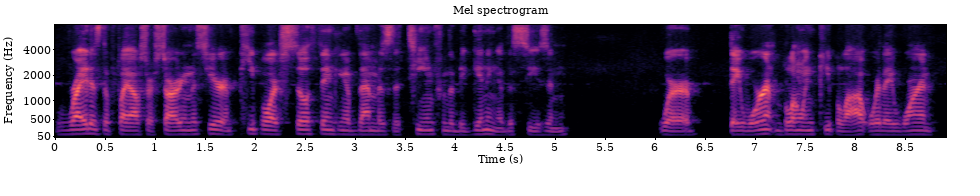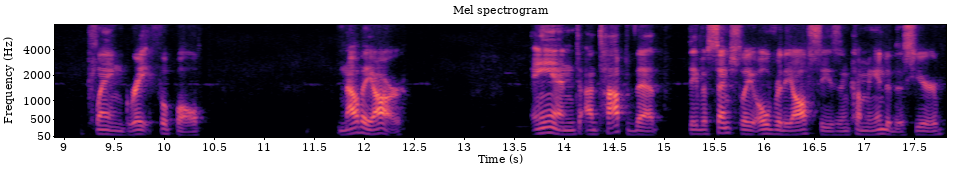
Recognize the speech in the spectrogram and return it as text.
right as the playoffs are starting this year, and people are still thinking of them as the team from the beginning of the season where they weren't blowing people out, where they weren't playing great football. Now they are. And on top of that, they've essentially over the offseason coming into this year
